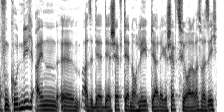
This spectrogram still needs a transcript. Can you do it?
offenkundig ein, ähm, also der, der Chef, der noch lebt, ja, der Geschäftsführer oder was weiß ich,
